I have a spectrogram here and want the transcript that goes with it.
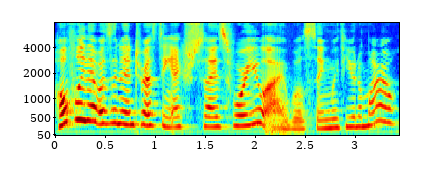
hopefully that was an interesting exercise for you. I will sing with you tomorrow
